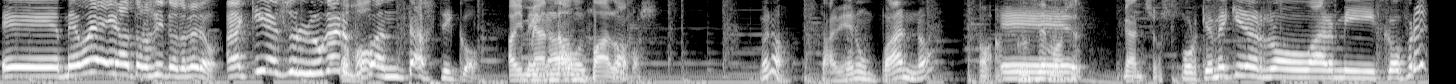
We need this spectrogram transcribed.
Eh, me voy a ir a otro sitio, Tolero. Aquí es un lugar Ojo. fantástico. Ay, me han dado un palo. Vamos. Bueno, está bien, un pan, ¿no? Toma, Eh, crucemos ganchos. ¿Por qué me quieres robar mi cofre?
